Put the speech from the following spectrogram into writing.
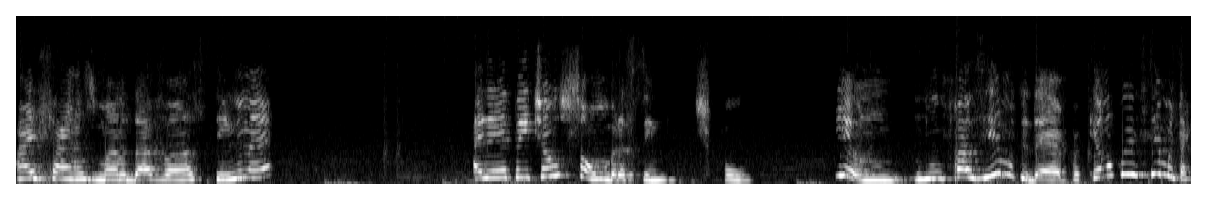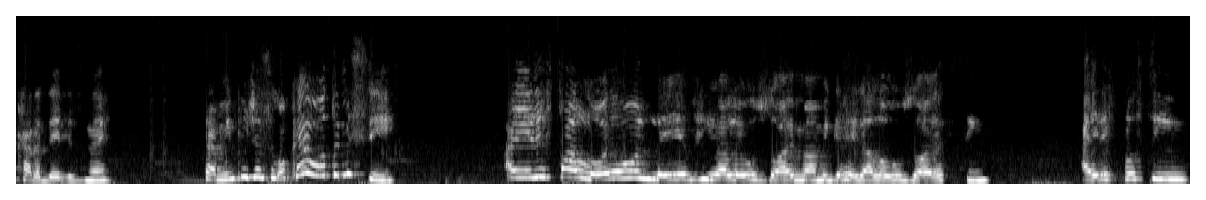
Aí saem uns manos da van assim, né? Aí de repente é o sombra, assim, tipo. E eu não, não fazia muita ideia, porque eu não conhecia muita cara deles, né? Pra mim podia ser qualquer outro MC. Aí ele falou, eu olhei, eu regalei o zóio, meu amigo regalou o zóio assim. Aí ele falou assim,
